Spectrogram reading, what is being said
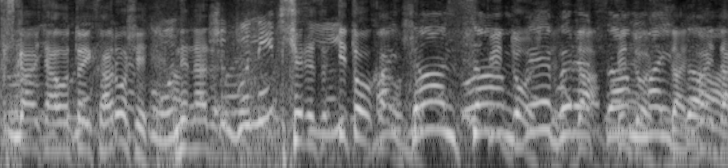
сказати, а отой хороший, не треба Щоб вони всі- через і того хорошого. Майдан сам вибере, да, сам Майдан.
